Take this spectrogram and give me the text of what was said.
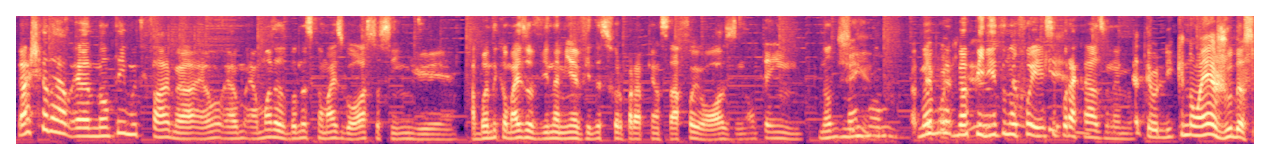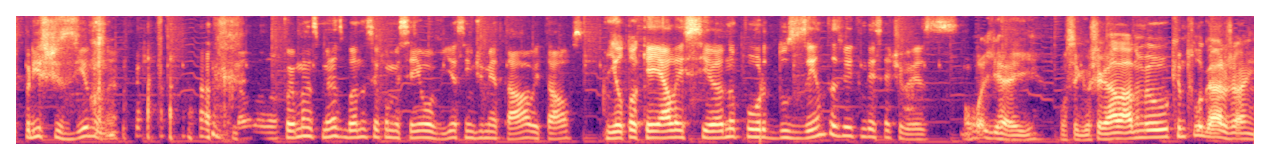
Eu acho que não, é- não tem muito o que falar, meu. É, é- é uma das bandas que eu mais gosto, assim, de. A banda que eu mais ouvi na minha vida, se for para pensar, foi Ozzy. Não tem. Não, não- Sim, não- até meu, porque- meu apelido não foi esse por acaso, né, meu? É, teu nick não é Judas Priestzino, né? Não, não, não. Foi uma das primeiras bandas que eu comecei a ouvir, assim, de metal e tal. E eu toquei ela esse ano por 287 vezes. Olha aí. Conseguiu chegar lá no meu quinto lugar já, hein?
